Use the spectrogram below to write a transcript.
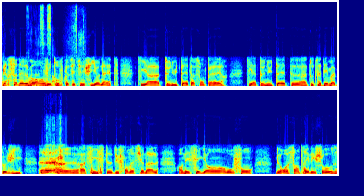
Personnellement, je trouve que c'est une fille honnête qui a tenu tête à son père, qui a tenu tête à toute la démagogie raciste du Front National en essayant, au fond, de recentrer les choses.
